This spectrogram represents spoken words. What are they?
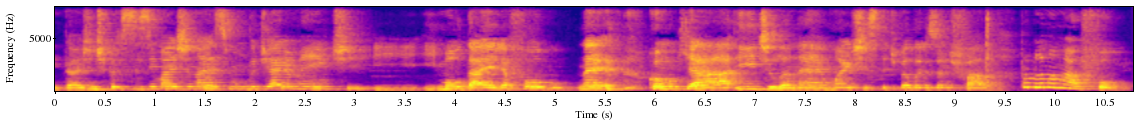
Então a gente precisa imaginar esse mundo diariamente e, e moldar ele a fogo, né? Como que a Idila, né, uma artista de Belo Horizonte fala, o problema não é o fogo,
